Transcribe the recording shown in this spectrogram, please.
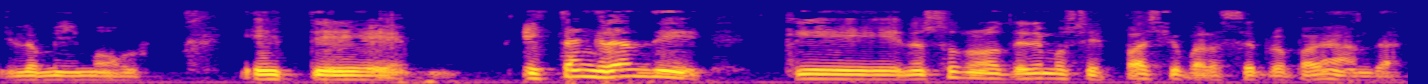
lo mismo. Este, es tan grande que nosotros no tenemos espacio para hacer propaganda.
